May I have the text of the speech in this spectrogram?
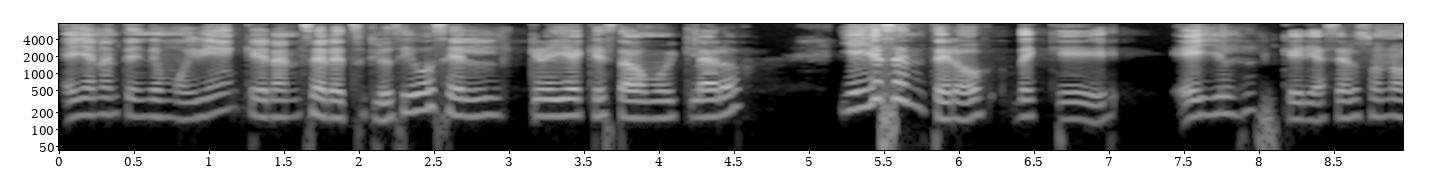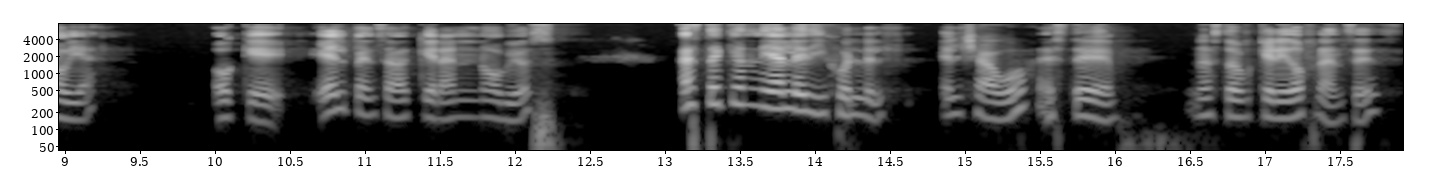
ella no entendió muy bien que eran ser exclusivos. Él creía que estaba muy claro. Y ella se enteró de que él quería ser su novia. O que él pensaba que eran novios. Hasta que un día le dijo el, el chavo, este, nuestro querido francés,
